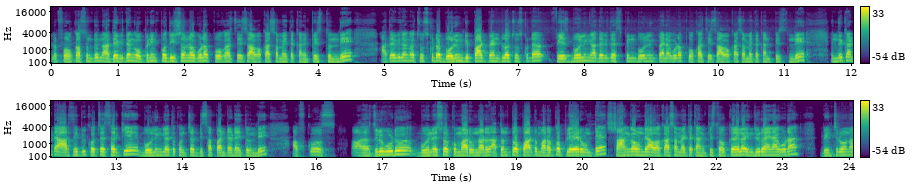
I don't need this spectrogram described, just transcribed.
ఇలా ఫోకస్ ఉంటుంది. అదేవిధంగా ఓపెనింగ్ పొజిషన్లో కూడా ఫోకస్ చేసే అవకాశం అయితే కనిపిస్తుంది. అదేవిధంగా చూసుకుంటే బౌలింగ్ డిపార్ట్మెంట్లో చూసుకుంటే ఫేస్ బౌలింగ్ అదేవిధంగా స్పిన్ బౌలింగ్ పైన కూడా ఫోకస్ చేసే అవకాశం అయితే కనిపిస్తుంది. ఎందుకంటే ఆర్సీబీకి వచ్చేసరికి బౌలింగ్లో అయితే కొంచెం డిసప్పాయింటెడ్ అవుతుంది అఫ్కోర్స్ అజులువుడు భువనేశ్వర్ కుమార్ ఉన్నాడు అతనితో పాటు మరొక ప్లేయర్ ఉంటే స్ట్రాంగ్గా ఉండే అవకాశం అయితే కనిపిస్తుంది. ఒకవేళ ఇంజురీ అయినా కూడా బెంచ్లో ఉన్న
